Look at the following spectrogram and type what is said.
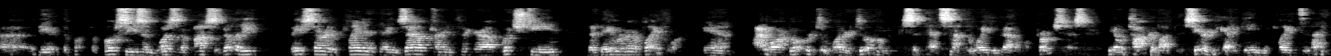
uh, the, the, the postseason wasn't a possibility, they started planning things out, trying to figure out which team that they were going to play for. And I walked over to one or two of them and I said, that's not the way you got to approach this. You don't talk about this here. You got a game to play tonight.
